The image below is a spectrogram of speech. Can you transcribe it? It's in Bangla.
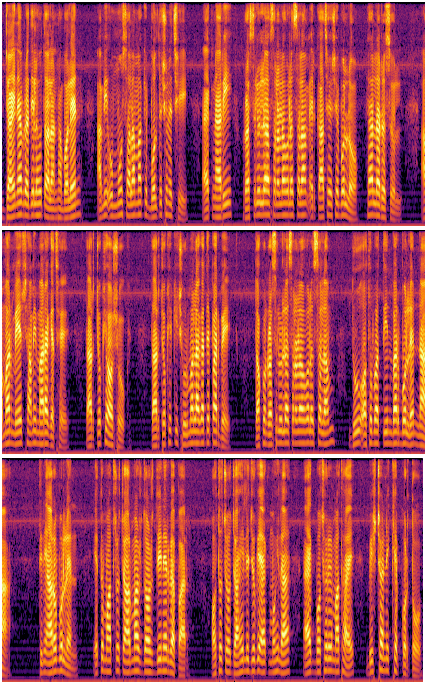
জাইনাব রাজিল্লাহ তাল্লাহা বলেন, আমি উম্মু সালামাকে বলতে শুনেছি। এক নারী রসুলুল্লাহ সাল্লাহ সাল্লাম এর কাছে এসে বলল, হে আল্লাহ রসুল, আমার মেয়ের স্বামী মারা গেছে। তার চোখে অসুখ। তার চোখে কি সুরমা লাগাতে পারবে? তখন রসুলুল্লাহ সাল্লাহ সাল্লাম দু অথবা তিনবার বললেন, না। তিনি আরও বললেন, এ তো মাত্র চার মাস দশ দিনের ব্যাপার। অথচ জাহিলি যুগে এক মহিলা এক বছরের মাথায় বিষ্ঠা নিক্ষেপ করত।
